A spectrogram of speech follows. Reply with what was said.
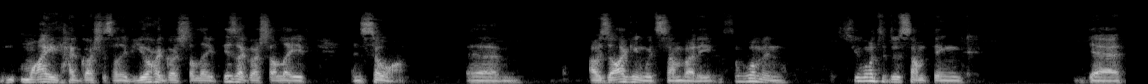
my Hagosh Alev, your Hagosh Alev, his Hagosh Alev, and so on. Um, I was arguing with somebody, it's a woman, she wanted to do something that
